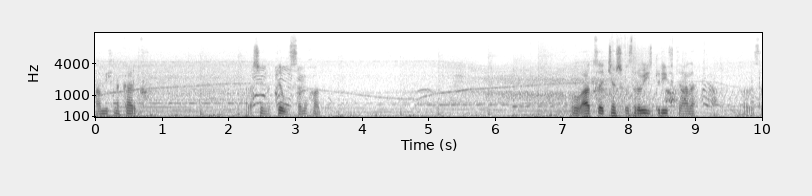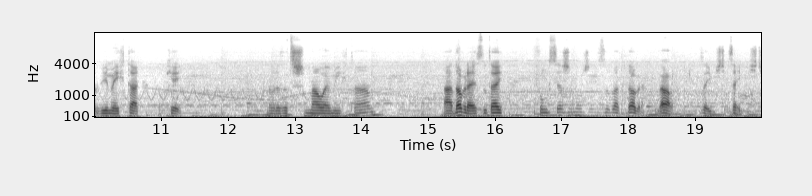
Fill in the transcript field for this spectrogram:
Mam ich na karku. Raczej na tył samochodu. O, a tutaj ciężko zrobić drifty, ale dobra, zrobimy ich tak. Okej. Dobra, zatrzymałem ich tam. A, dobra, jest tutaj funkcja, że może zobaczyć. Dobra, dobra. Zajebiście, zajebiście.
